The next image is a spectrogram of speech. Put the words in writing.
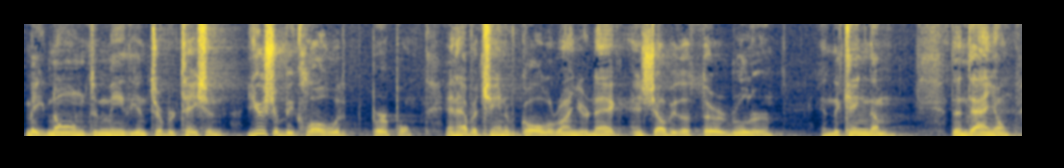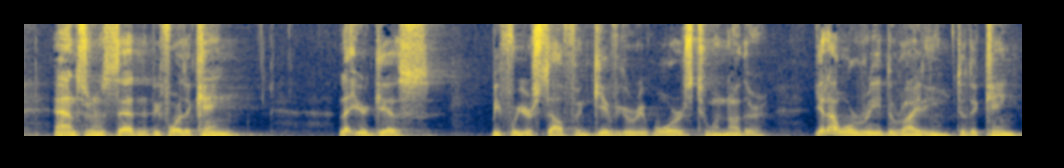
make known to me the interpretation, you should be clothed with purple and have a chain of gold around your neck and shall be the third ruler in the kingdom. Then Daniel answered and said before the king, let your gifts be for yourself and give your rewards to another. Yet I will read the writing to the king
